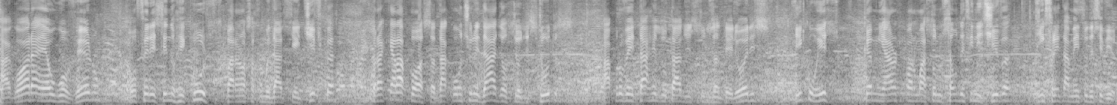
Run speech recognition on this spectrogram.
Agora é o governo oferecendo recursos para a nossa comunidade científica para que ela possa dar continuidade aos seus estudos, aproveitar resultados de estudos anteriores e, com isso, caminharmos para uma solução definitiva de enfrentamento desse vírus.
